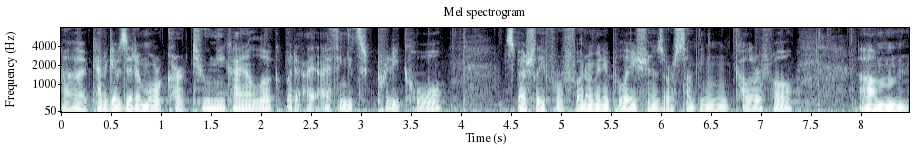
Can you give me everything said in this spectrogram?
Uh, kind of gives it a more cartoony kind of look, but I, I think it's pretty cool, especially for photo manipulations or something colorful. Um,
